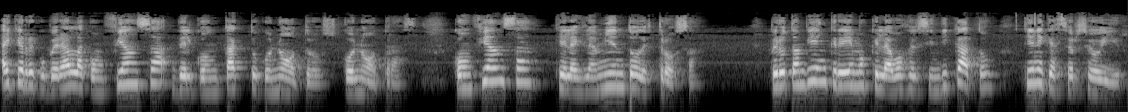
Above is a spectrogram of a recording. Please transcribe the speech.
hay que recuperar la confianza del contacto con otros, con otras, confianza que el aislamiento destroza. Pero también creemos que la voz del sindicato tiene que hacerse oír,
